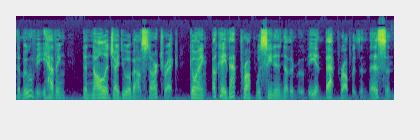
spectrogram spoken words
the movie, having the knowledge I do about Star Trek, going, okay, that prop was seen in another movie, and that prop was in this, and,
